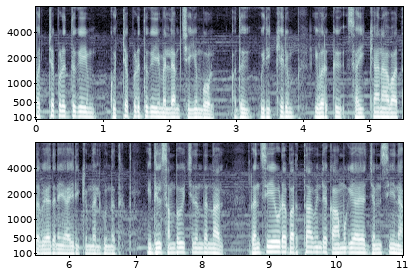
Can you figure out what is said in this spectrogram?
ഒറ്റപ്പെടുത്തുകയും കുറ്റപ്പെടുത്തുകയുമെല്ലാം ചെയ്യുമ്പോൾ അത് ഒരിക്കലും ഇവർക്ക് സഹിക്കാനാവാത്ത വേദനയായിരിക്കും നൽകുന്നത്. ഇതിൽ സംഭവിച്ചതെന്തെന്നാൽ റൻസിയയുടെ ഭർത്താവിന്റെ കാമുകിയായ ജംസീന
